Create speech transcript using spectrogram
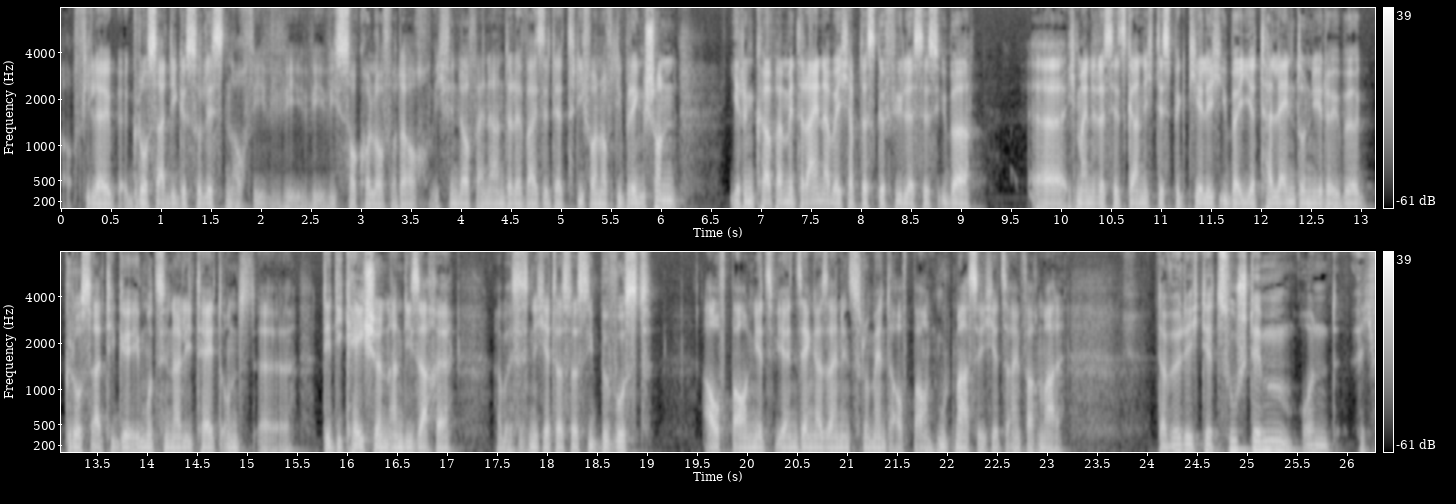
Auch viele großartige Solisten, auch wie, wie, wie, wie Sokolov oder auch, ich finde, auf eine andere Weise der Trifonov, die bringen schon ihren Körper mit rein, aber ich habe das Gefühl, es ist über, äh, ich meine das jetzt gar nicht despektierlich, über ihr Talent und ihre über großartige Emotionalität und äh, Dedication an die Sache. Aber es ist nicht etwas, was sie bewusst aufbauen, jetzt wie ein Sänger sein Instrument aufbauen, mutmaße ich jetzt einfach mal. Da würde ich dir zustimmen und ich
